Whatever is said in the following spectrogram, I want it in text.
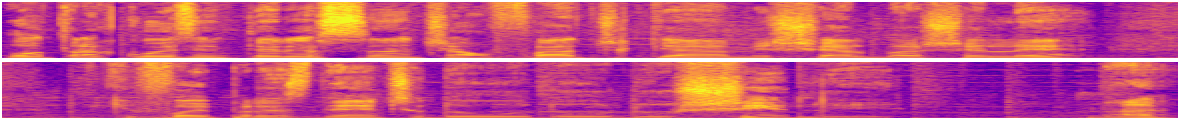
Outra coisa interessante é o fato de que a Michelle Bachelet, que foi presidente do, do, do Chile, né?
